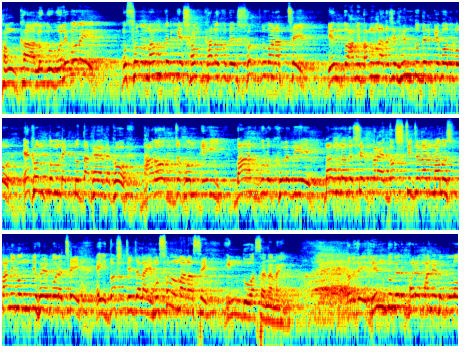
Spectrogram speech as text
সংখ্যালঘু বলে বলে মুসলমানদেরকে সংখ্যালঘুদের শত্রু বানাচ্ছে। কিন্তু আমি বাংলাদেশের হিন্দুদেরকে বলব, এখন তোমরা একটু তাকায় দেখো, ভারত যখন এই বাঁধগুলো খুলে দিয়ে বাংলাদেশের প্রায় দশটি জেলার মানুষ পানিবন্দী হয়ে পড়েছে, এই দশটি জেলায় মুসলমান আছে, হিন্দু আছে না নাই? তাহলে যে হিন্দুদের ঘরে পানি ঢুকলো,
